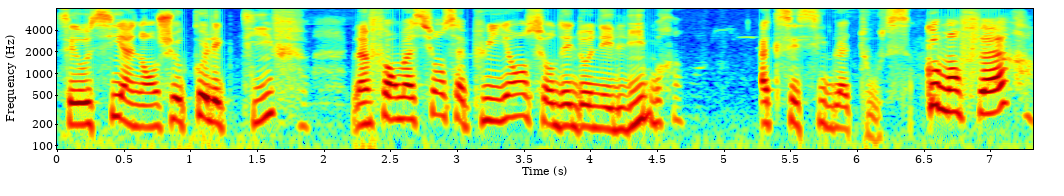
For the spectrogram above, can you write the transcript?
C'est aussi un enjeu collectif, l'information s'appuyant sur des données libres, accessibles à tous. Comment faire?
